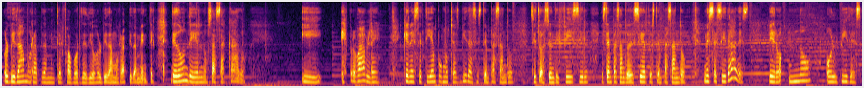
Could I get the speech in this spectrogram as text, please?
olvidamos rápidamente el favor de Dios, olvidamos rápidamente de dónde Él nos ha sacado. Y es probable que en ese tiempo muchas vidas estén pasando situación difícil, estén pasando desierto, estén pasando necesidades, pero no olvides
